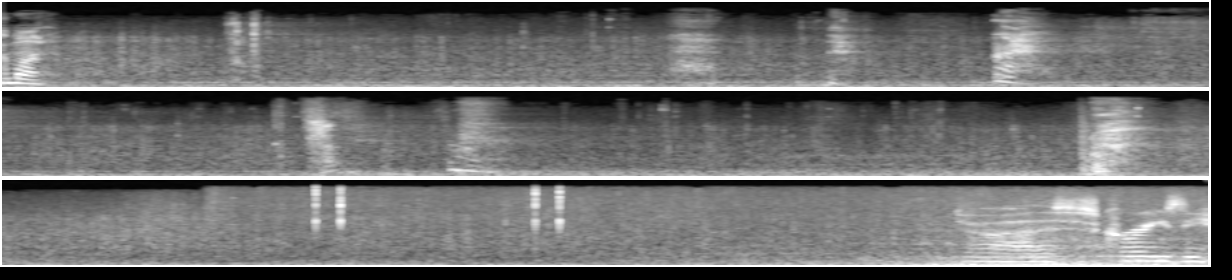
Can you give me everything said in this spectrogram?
Come on. Ah, this is crazy.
